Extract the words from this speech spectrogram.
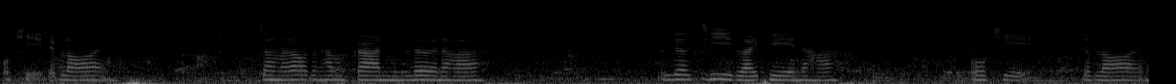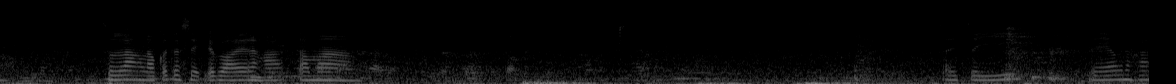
โอเค เรียบร้อย จากนั้นเราจะทำการมิลเลอร์นะคะ เลือกที่ไลท์เพนนะคะ โอเค เรียบร้อย ส่วนล่างเราก็จะเสร็จเรียบร้อยแล้วนะคะ ต่อมา ใส่สีแล้วนะคะ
